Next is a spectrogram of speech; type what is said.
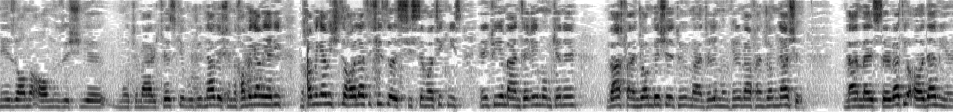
نظام آموزشی متمرکز که وجود نداشته. می‌خوام بگم یعنی می‌خوام بگم این چیز حالت چیز داره سیستماتیک نیست. یعنی توی منطقه ممکنه وقف انجام بشه توی منطقه ممکنه وقف انجام نشه. منبع ثروت یه آدمیه.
